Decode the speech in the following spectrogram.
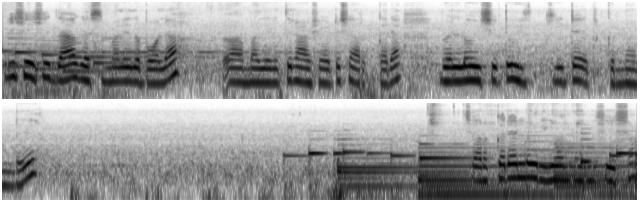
അതിനുശേഷം ഇതാ ഗസ്മൽ ഇതുപോലെ മധുരത്തിനാവശ്യമായിട്ട് ശർക്കര വെള്ളം ഒഴിച്ചിട്ട് ഉരുക്കിയിട്ട് എടുക്കുന്നുണ്ട്. ശർക്കര എല്ലാം ഉരുകി വന്നതിന് ശേഷം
